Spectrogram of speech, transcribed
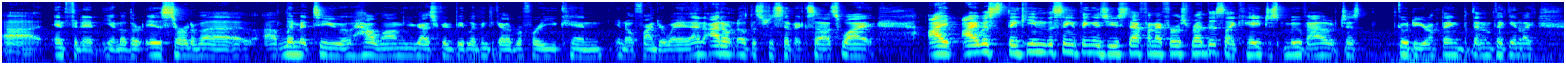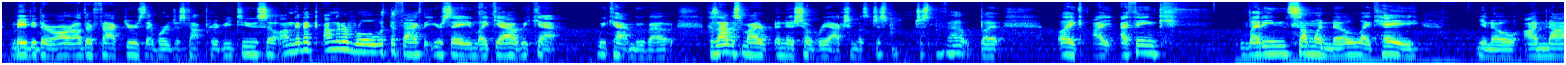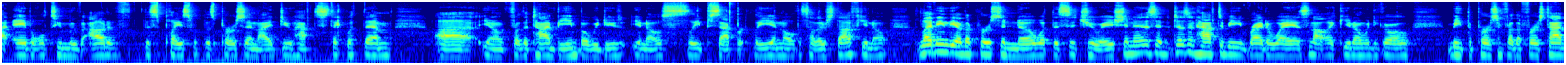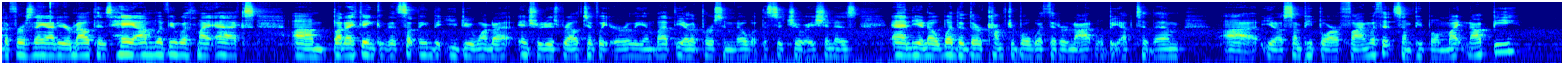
uh, infinite. You know, there is sort of a, a, limit to how long you guys are going to be living together before you can, you know, find your way. And I don't know the specifics, so that's why I I was thinking the same thing as you, Steph, when I first read this. Like, hey, just move out, just go do your own thing. But then I'm thinking like maybe there are other factors that we're just not privy to. So I'm gonna I'm gonna roll with the fact that you're saying like, yeah, we can't we can't move out because that was my initial reaction was just just move out. But like I I think letting someone know like hey you know, I'm not able to move out of this place with this person. I do have to stick with them, uh, you know, for the time being, but we do, you know, sleep separately and all this other stuff, you know, letting the other person know what the situation is. It doesn't have to be right away. It's not like, you know, when you go meet the person for the first time, the first thing out of your mouth is, hey, I'm living with my ex. Um, but I think that's something that you do want to introduce relatively early and let the other person know what the situation is. And, you know, whether they're comfortable with it or not will be up to them. Uh, you know, some people are fine with it, some people might not be,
